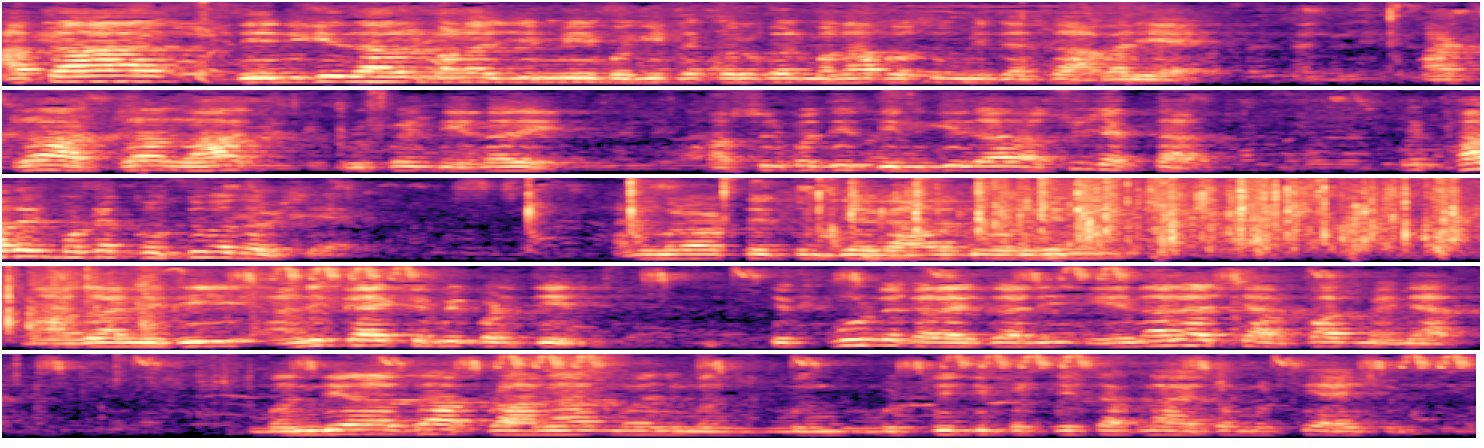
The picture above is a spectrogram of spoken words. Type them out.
आता देणगीदार मला जी मी बघितलं खरोखर मनापासून मी त्यांचा आभारी आहे. अठरा अठरा लाख रुपये देणारे हसूरमध्ये देणगीदार असू शकतात हे फार एक मोठा कौतुकाचा विषय आहे. आणि मला वाटतं तुमच्या गावाची वर्गणी माझा निधी आणि काय कमी पडतील ते पूर्ण करायचं आणि येणाऱ्या चार पाच महिन्यात मंदिराचा प्राणा मूर्तीची प्रतिष्ठापना आहे तो मूर्ती आहे तुमची.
